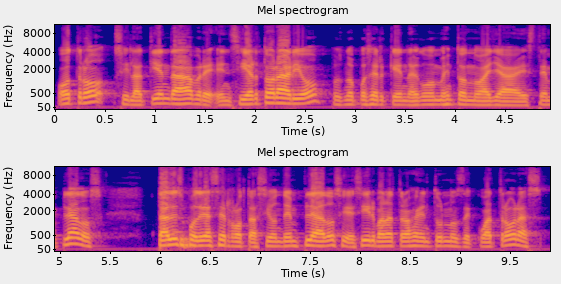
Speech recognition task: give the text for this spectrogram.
Otro, si la tienda abre en cierto horario, pues no puede ser que en algún momento no haya este, empleados. Tal vez podría ser rotación de empleados y decir, van a trabajar en turnos de cuatro horas.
